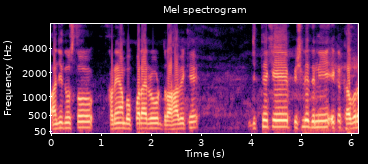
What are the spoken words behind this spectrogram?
ਹਾਂਜੀ ਦੋਸਤੋ, ਖੜੇ ਹਾਂ ਬੋਪਰਾ ਰੋਡ ਦਰਾਹਾ ਵਿਖੇ, ਜਿੱਥੇ ਕਿ ਪਿਛਲੇ ਦਿਨੀ ਇੱਕ ਖਬਰ,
